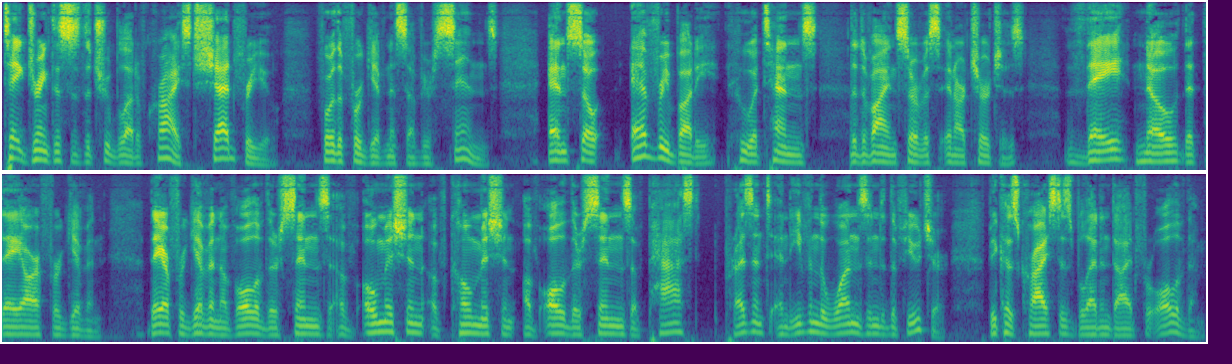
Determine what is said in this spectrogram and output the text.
Take, drink, this is the true blood of Christ, shed for you for the forgiveness of your sins. And so everybody who attends the divine service in our churches, they know that they are forgiven. They are forgiven of all of their sins of omission, of commission, of all of their sins of past, present, and even the ones into the future, because Christ has bled and died for all of them.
